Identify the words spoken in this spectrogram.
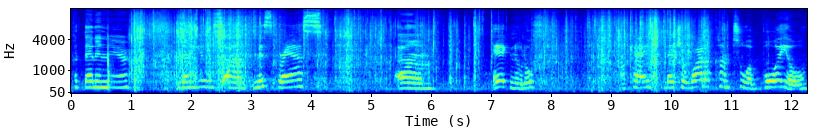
put that in there. I'm going to use um, Miss Grass um, egg noodles. Okay, let your water come to a boil.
